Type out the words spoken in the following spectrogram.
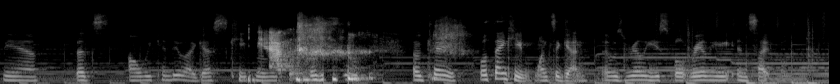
Yeah, that's all we can do, I guess. Keep moving yeah. forward. okay. Well, thank you once again. It was really useful, really insightful.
